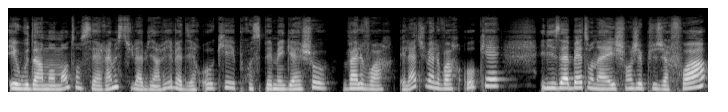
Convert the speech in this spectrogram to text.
Et au bout d'un moment, ton CRM, si tu l'as bien vu, il va dire OK, prospect méga chaud, va le voir. Et là, tu vas le voir OK, Elisabeth, on a échangé plusieurs fois.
